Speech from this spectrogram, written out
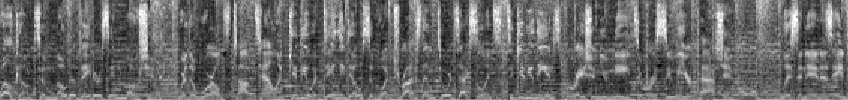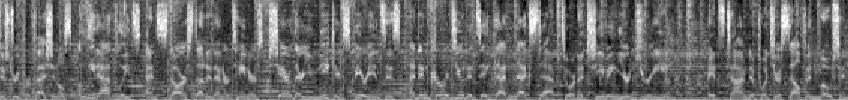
Welcome to Motivators in Motion, where the world's top talent give you a daily dose of what drives them towards excellence to give you the inspiration you need to pursue your passion. Listen in as industry professionals, elite athletes, and star studded entertainers share their unique experiences and encourage you to take that next step toward achieving your dream. It's time to put yourself in motion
